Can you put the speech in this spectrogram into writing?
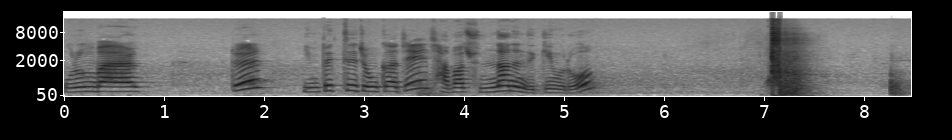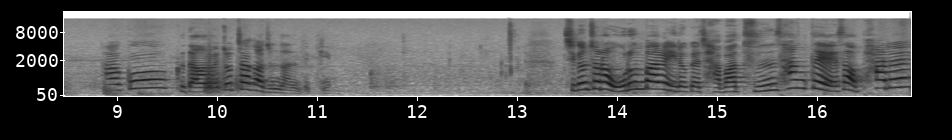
오른발 를 임팩트 존까지 잡아준다는 느낌으로 하고 그 다음에 쫓아가 준다는 느낌 지금처럼 오른발을 이렇게 잡아둔 상태에서 팔을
